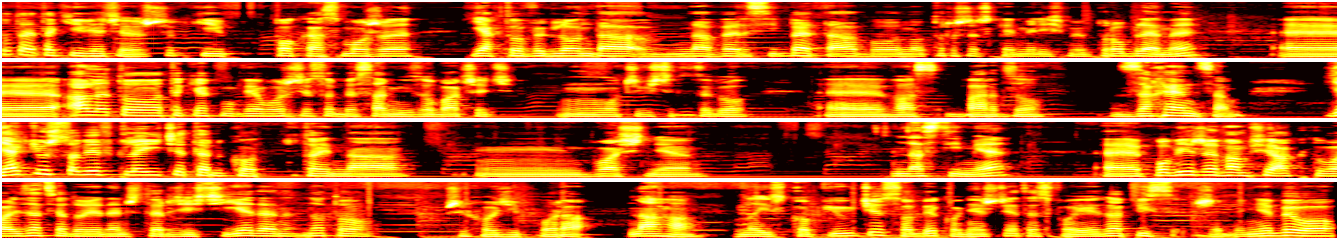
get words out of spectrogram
Tutaj taki wiecie, szybki pokaz może jak to wygląda na wersji beta, bo no troszeczkę mieliśmy problemy. E, ale to, tak jak mówię, możecie sobie sami zobaczyć. Mm, oczywiście do tego e, Was bardzo zachęcam. Jak już sobie wkleicie ten kod tutaj na mm, właśnie na Steamie, e, pobierze Wam się aktualizacja do 1.41, no to przychodzi pora naha. No i skopiujcie sobie koniecznie te swoje zapisy, żeby nie było.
